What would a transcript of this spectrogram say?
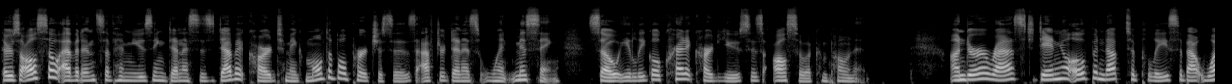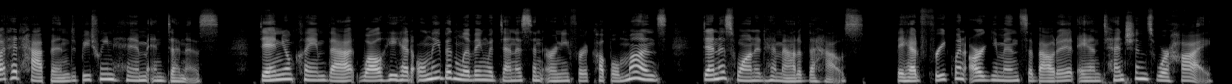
There's also evidence of him using Dennis's debit card to make multiple purchases after Dennis went missing, so illegal credit card use is also a component. Under arrest, Daniel opened up to police about what had happened between him and Dennis. Daniel claimed that while he had only been living with Dennis and Ernie for a couple months, Dennis wanted him out of the house. They had frequent arguments about it, and tensions were high.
